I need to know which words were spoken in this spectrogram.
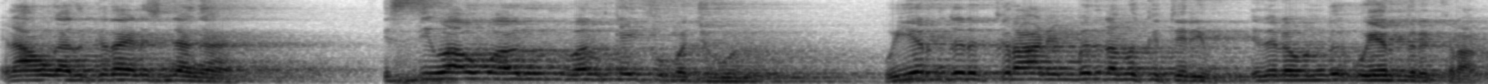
ஏன்னா அவங்க அதுக்கு தான் என்ன செஞ்சாங்க? இஸ்திவாவும் அருள் வல் கைஃபு மஜ்ஹூல். உயர்ந்திருக்கிறான் என்பது நமக்கு தெரியும். இதில் வந்து உயர்ந்திருக்கிறான்.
